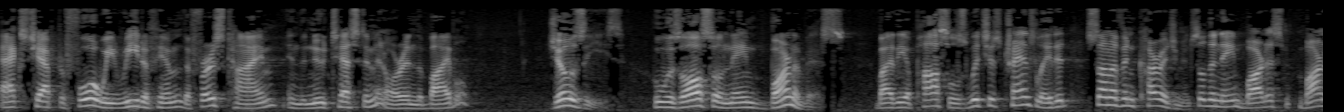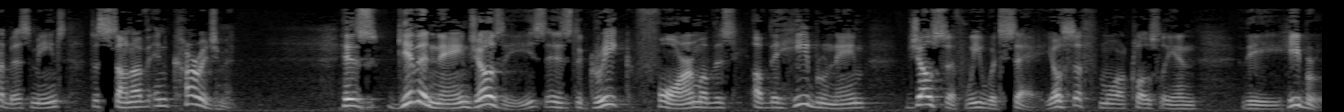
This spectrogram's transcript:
Acts chapter 4, we read of him the first time in the New Testament or in the Bible. Joses, who was also named Barnabas by the apostles, which is translated son of encouragement. So the name Barnabas means the son of encouragement. His given name, Joses, is the Greek form of, this, of the Hebrew name Joseph, we would say. Joseph, more closely in the Hebrew.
